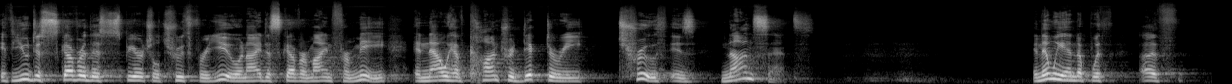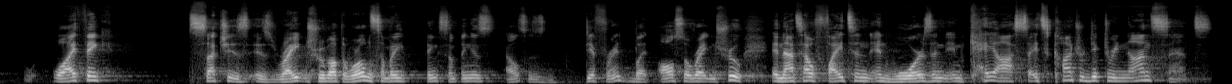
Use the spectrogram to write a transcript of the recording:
if you discover this spiritual truth for you and I discover mine for me, and now we have contradictory truth is nonsense. And then we end up with, well, I think such is, is right and true about the world, and somebody thinks something is, else is different, but also right and true. And that's how fights and, and wars and, and chaos, it's contradictory nonsense.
